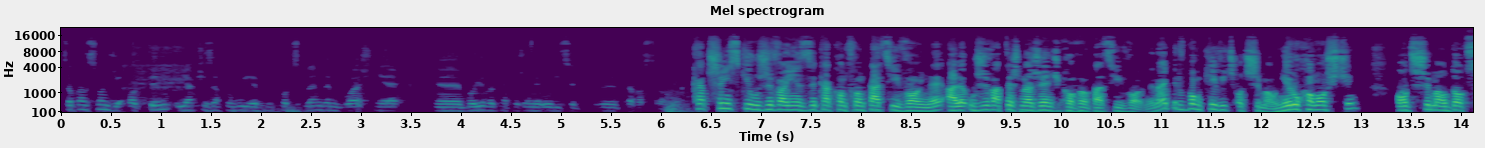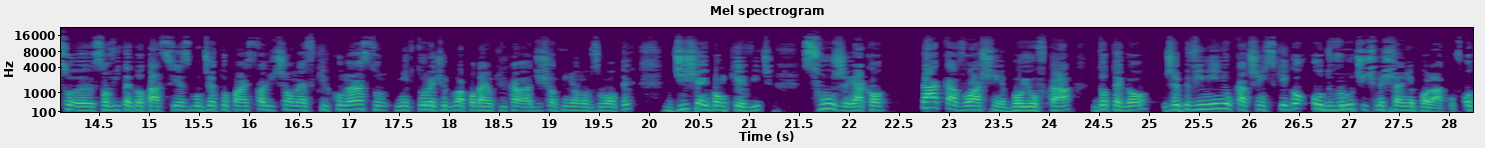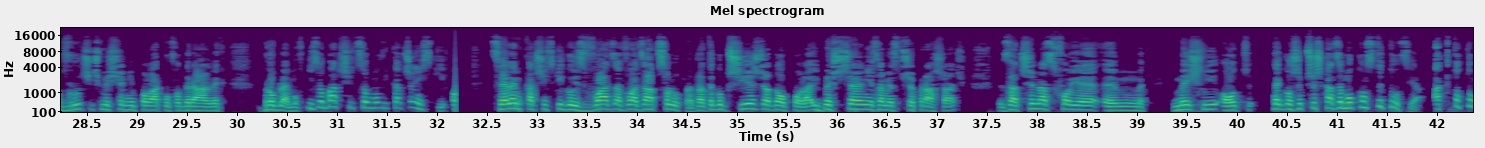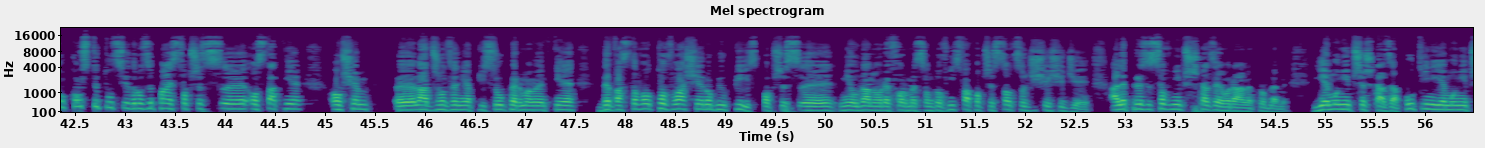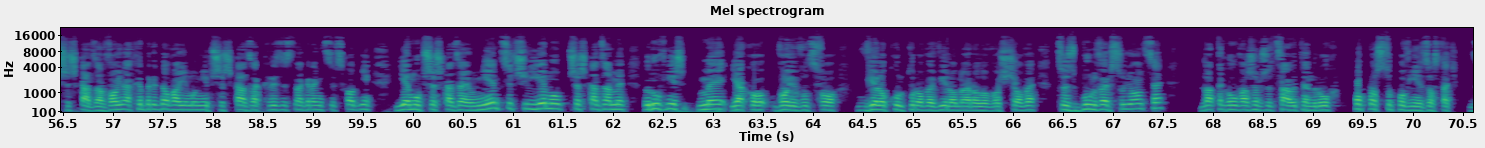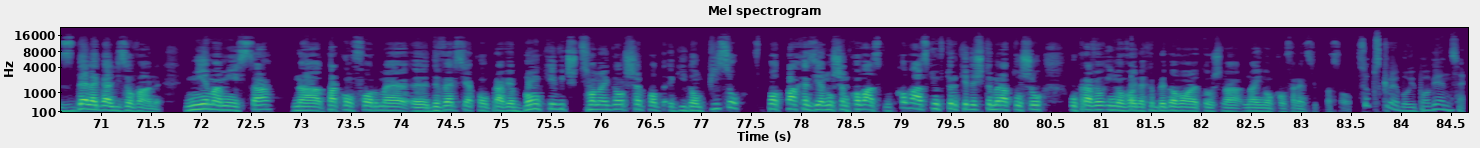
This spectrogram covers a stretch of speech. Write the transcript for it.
Co pan sądzi o tym, jak się zachowuje pod względem właśnie e, bojówek na poziomie ulicy e, prawa strony? Kaczyński używa języka konfrontacji i wojny, ale używa też narzędzi konfrontacji i wojny. Najpierw Bąkiewicz otrzymał nieruchomości, otrzymał do, sowite dotacje z budżetu państwa liczone w kilkunastu, niektóre źródła podają kilkadziesiąt milionów złotych. Dzisiaj Bąkiewicz służy jako taka właśnie bojówka do tego, żeby w imieniu Kaczyńskiego odwrócić myślenie Polaków, odwrócić myślenie Polaków od realnych problemów. I zobaczcie, co mówi Kaczyński. Celem Kaczyńskiego jest władza, władza absolutna. Dlatego przyjeżdża do Opola i bezczelnie zamiast przepraszać, zaczyna swoje em, myśli od tego, że przeszkadza mu konstytucja. A kto tą konstytucję, drodzy Państwo, przez e, ostatnie osiem lat rządzenia PiSu permanentnie dewastował, to właśnie robił PiS poprzez e, nieudaną reformę sądownictwa, poprzez to, co dzisiaj się dzieje. Ale prezesowi nie przeszkadzają realne problemy. Jemu nie przeszkadza Putin, jemu nie przeszkadza wojna hybrydowa, jemu nie przeszkadza kryzys na granicy wschodniej, jemu przeszkadzają Niemcy, czyli jemu przeszkadzamy również my, jako województwo wielokulturowe, wielonarodowościowe, co jest bulwersujące. Dlatego uważam, że cały ten ruch po prostu powinien zostać zdelegalizowany. Nie ma miejsca na taką formę e, dywersji, jaką uprawia Bąkiewicz, co najgorsze pod egidą PiSu, pod pachę z Januszem Kowalskim. Kowalskim, który kiedyś w tym ratuszu uprawiał inną wojnę hybrydową, ale to już na, na inną konferencję prasową. Subskrybuj po więcej.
